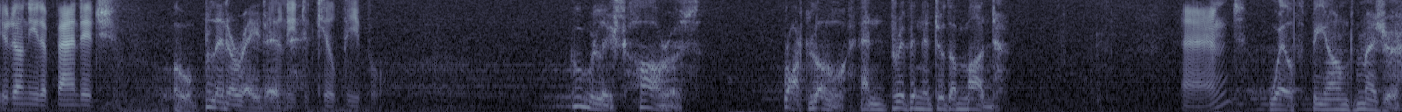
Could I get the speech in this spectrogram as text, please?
You don't need a bandage. You Obliterated. don't need to kill people. Ghoulish horrors. Brought low and driven into the mud. And Wealth beyond measure.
